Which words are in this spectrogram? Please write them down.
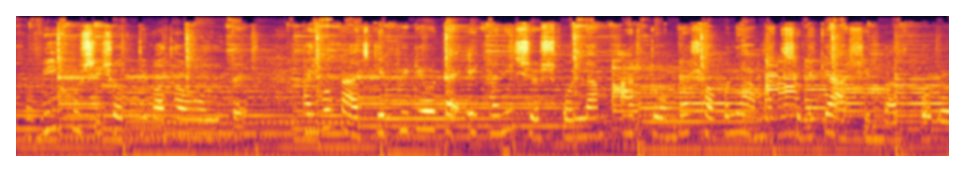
খুবই খুশি সত্যি কথা বলতে। যাই হোক, আজকের ভিডিওটা এখানেই শেষ করলাম। আর তোমরা সকলে আমার ছেলেকে আশীর্বাদ করো।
